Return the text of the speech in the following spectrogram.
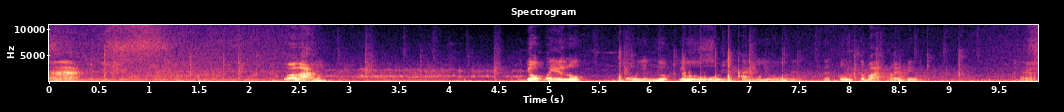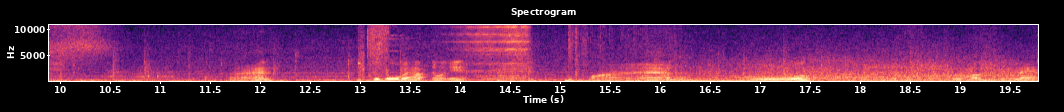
อ่ารอหลัง ยกไว้ลูก โอ้ยังยกอยู่ยังได้อยู่นะแต่ตูดสะบัดหน่อยนึงนะอ่านติดเทอร์โบไปครับจังหวะนี้ว้าโอ้รถเรานี่แข็งแรง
